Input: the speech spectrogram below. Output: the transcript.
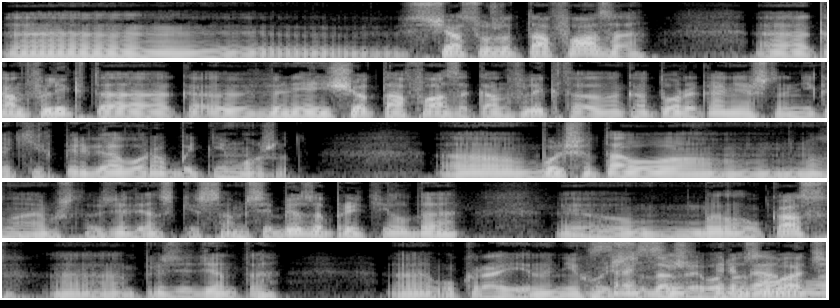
э, сейчас уже та фаза э, конфликта, вернее, еще та фаза конфликта, на которой, конечно, никаких переговоров быть не может. Э, больше того, мы знаем, что Зеленский сам себе запретил, да, э, был указ э, президента Украины, не хочется даже его называть,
